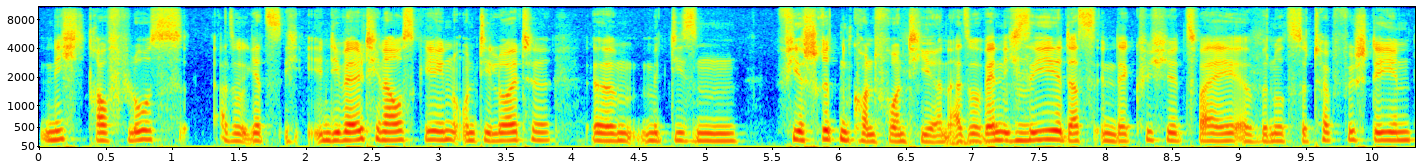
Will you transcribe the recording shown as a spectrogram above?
nicht drauf los, also jetzt in die Welt hinausgehen und die Leute ähm, mit diesen vier Schritten konfrontieren. Also wenn ich mhm. sehe, dass in der Küche zwei äh, benutzte Töpfe stehen,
